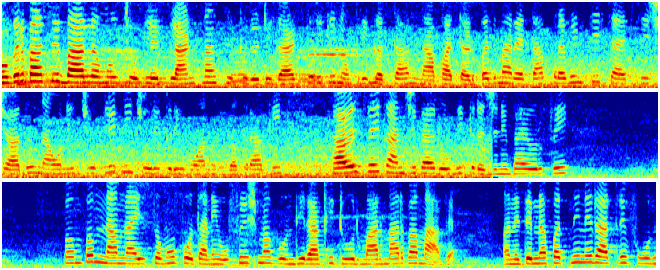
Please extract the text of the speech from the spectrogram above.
મુગર પાસે બાલ અમૂલ ચોકલેટ પ્લાન્ટના સિક્યુરિટી ગાર્ડ તરીકે નોકરી કરતા નાપા તળપદમાં રહેતા પ્રવીણસિંહ સાહેબસિંહ જાદવ નાઓની ચોકલેટની ચોરી કરી હોવાનું શક રાખી ભાવેશભાઈ કાનજીભાઈ રોહિત રજનીભાઈ ઉર્ફે પંપમ નામના ઈસમો પોતાની ઓફિસમાં ગોંધી રાખી ઢોર માર મારવામાં આવ્યા. અને તેમના પત્નીને રાત્રે ફોન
